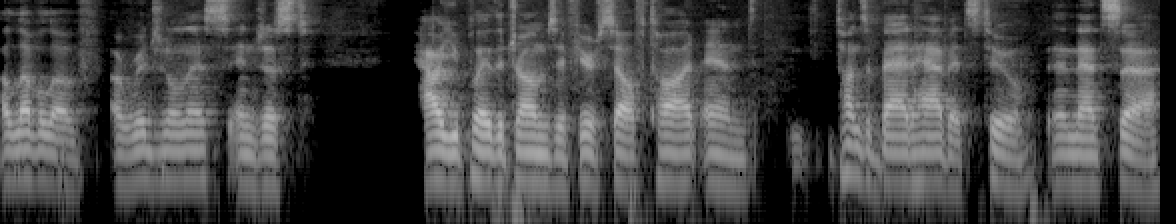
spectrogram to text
a level of originalness in just how you play the drums if you're self-taught, and tons of bad habits too, and that's uh,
